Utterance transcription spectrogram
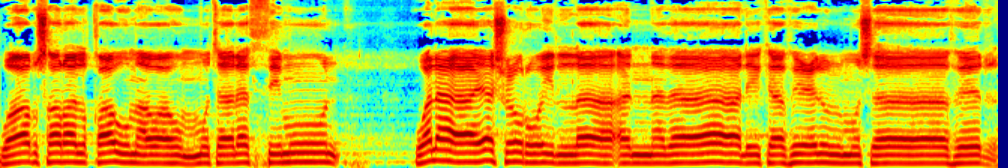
وأبصر القوم وهم متلثمون ولا يشعر إلا أن ذلك فعل المسافر.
